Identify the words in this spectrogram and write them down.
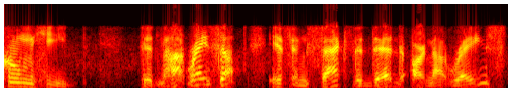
whom He did not raise up, if in fact the dead are not raised?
